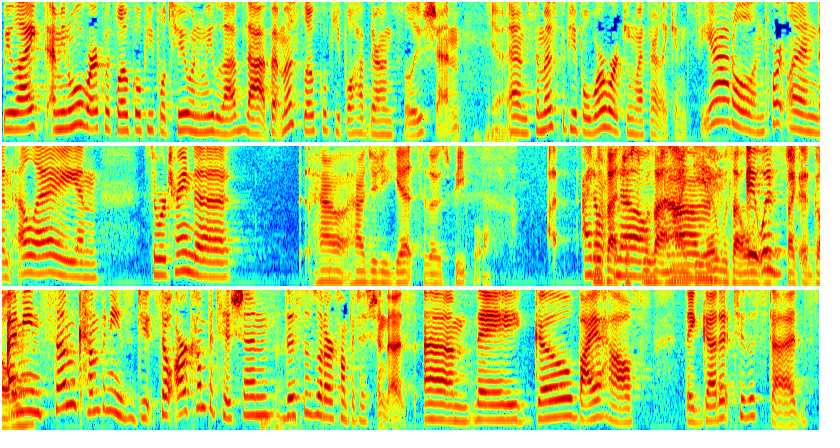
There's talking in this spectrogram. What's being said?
we liked. I mean, we'll work with local people too, and we love that. But most local people have their own solution. Yeah. Um. So most of the people we're working with are like in Seattle and Portland and L.A. and so we're trying to. How how did you get to those people? I don't Was that know. just was that an Um, idea? Was that always it was like a goal? I mean, some companies do. So our competition, this is what our competition does. Um, they go buy a house, they gut it to the studs,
